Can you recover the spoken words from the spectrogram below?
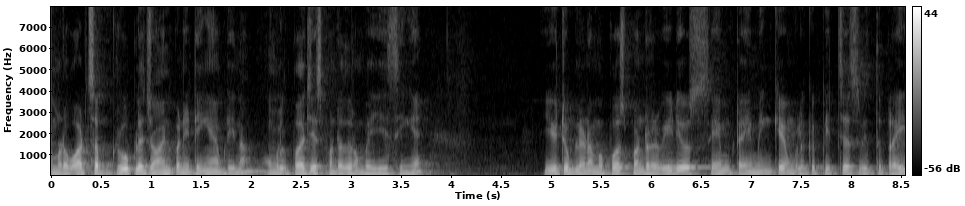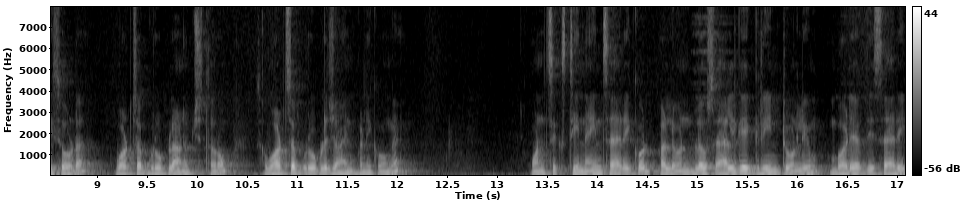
நம்மளோட வாட்ஸ்அப் குரூப்பில் ஜாயின் பண்ணிட்டீங்க அப்படின்னா உங்களுக்கு பர்ச்சேஸ் பண்ணுறது ரொம்ப ஈஸிங்க யூடியூப்பில் நம்ம போஸ்ட் பண்ணுற வீடியோஸ் சேம் டைமிங்க்கே உங்களுக்கு பிக்சர்ஸ் வித் ப்ரைஸோட வாட்ஸ்அப் குரூப்பில் அனுப்பிச்சி தரோம். ஸோ வாட்ஸ்அப் குரூப்பில் ஜாயின் பண்ணிக்கோங்க. One sixty nine sari code பல்லுவன் ப்ளவுஸ் ஆல்கே க்ரீன் டோன்லேயும் body of the sari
